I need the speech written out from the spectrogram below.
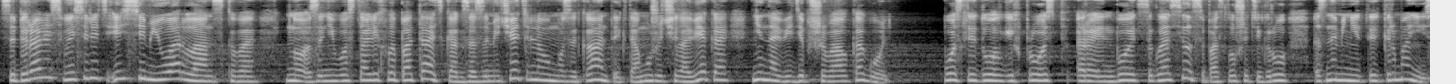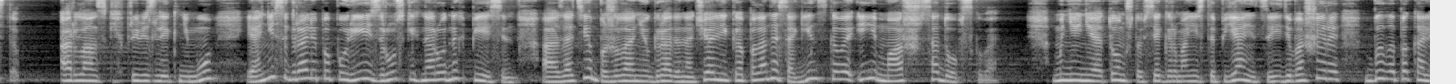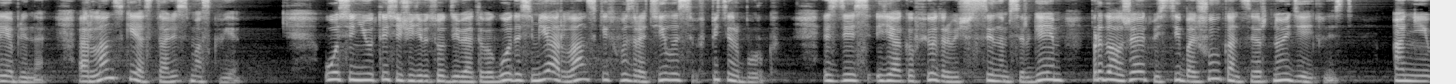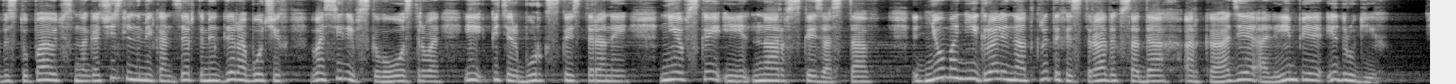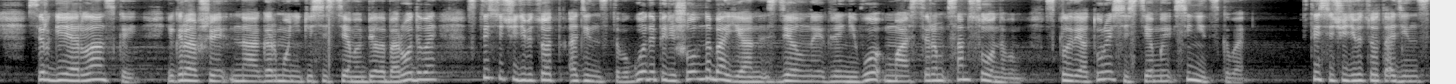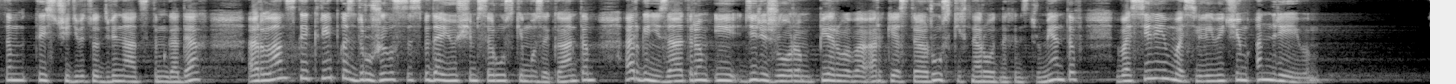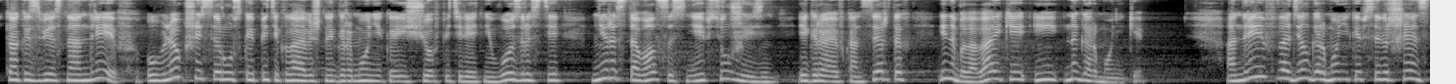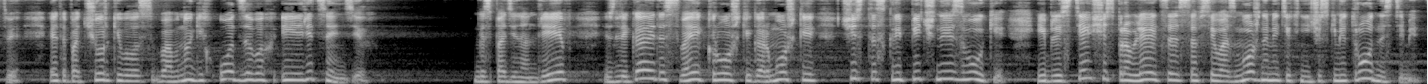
Собирались выселить и семью Орландского, но за него стали хлопотать, как за замечательного музыканта и к тому же человека, ненавидевшего алкоголь. После долгих просьб Рейнбойт согласился послушать игру знаменитых гармонистов. Орландских привезли к нему, и они сыграли попури из русских народных песен, а затем, по желанию градоначальника, полонез Агинского и марш Садовского. Мнение о том, что все гармонисты пьяницы и дебоширы, было поколеблено. Орландские остались в Москве. Осенью 1909 года семья Орландских возвратилась в Петербург. Здесь Яков Федорович с сыном Сергеем продолжают вести большую концертную деятельность. Они выступают с многочисленными концертами для рабочих Васильевского острова и Петербургской стороны, Невской и Нарвской застав. Днем они играли на открытых эстрадах в садах Аркадия, Олимпия и других. Сергей Орланский, игравший на гармонике системы Белобородова, с 1911 года перешел на баян, сделанный для него мастером Самсоновым с клавиатурой системы Синицкого – в 1911-1912 годах Орландский крепко сдружился с выдающимся русским музыкантом, организатором и дирижером первого оркестра русских народных инструментов Василием Васильевичем Андреевым. Как известно, Андреев, увлекшийся русской пятиклавишной гармоникой еще в пятилетнем возрасте, не расставался с ней всю жизнь, играя в концертах и на балалайке, и на гармонике. Андреев владел гармоникой в совершенстве, это подчеркивалось во многих отзывах и рецензиях. Господин Андреев извлекает из своей крошки-гармошки чисто скрипичные звуки и блестяще справляется со всевозможными техническими трудностями,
